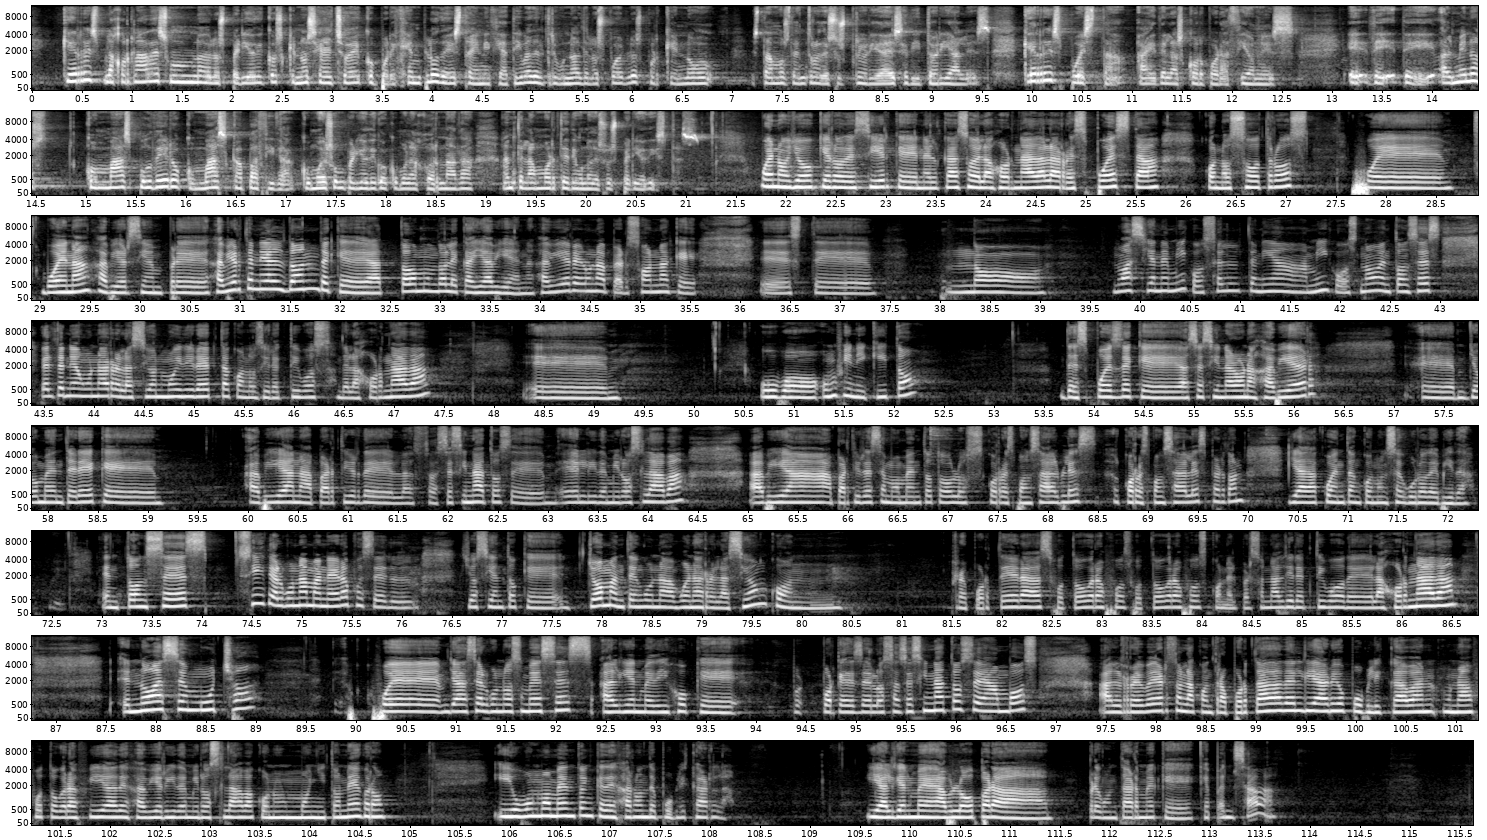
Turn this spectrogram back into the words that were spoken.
la Jornada es uno de los periódicos que no se ha hecho eco, por ejemplo, de esta iniciativa del Tribunal de los Pueblos porque no estamos dentro de sus prioridades editoriales. ¿Qué respuesta hay de las corporaciones, eh, de, al menos con más poder o con más capacidad, como es un periódico como La Jornada, ante la muerte de uno de sus periodistas? Bueno, yo quiero decir que en el caso de la jornada la respuesta con nosotros fue buena. Javier siempre, Javier tenía el don de que a todo mundo le caía bien. Javier era una persona que este, no, no hacía enemigos, él tenía amigos, ¿no? Entonces, él tenía una relación muy directa con los directivos de la jornada. Eh, hubo un finiquito después de que asesinaron a Javier. Eh, yo me enteré que habían a partir de los asesinatos de él y de Miroslava, había a partir de ese momento todos los corresponsables, corresponsales perdón, ya cuentan con un seguro de vida. Entonces, sí, de alguna manera, pues yo siento que yo mantengo una buena relación con reporteras, fotógrafos, fotógrafos, con el personal directivo de la jornada. Eh, no hace mucho, fue ya hace algunos meses, alguien me dijo que, porque desde los asesinatos de ambos, al reverso, en la contraportada del diario, publicaban una fotografía de Javier y de Miroslava con un moñito negro. Y hubo un momento en que dejaron de publicarla. Y alguien me habló para preguntarme qué, pensaba,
